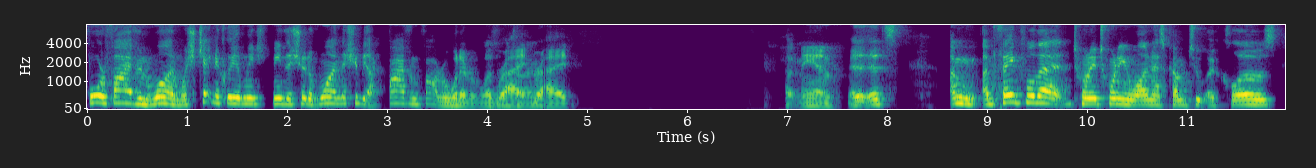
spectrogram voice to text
four, five, and one, which technically means they should have won. They should be like five and five or whatever it was. Right, right. But man, it's I'm I'm thankful that 2021 has come to a close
